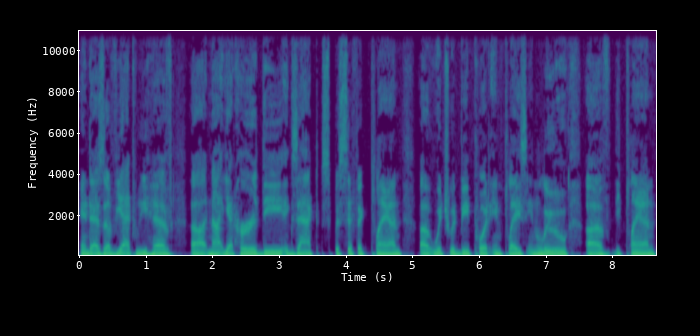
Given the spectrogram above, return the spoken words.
And as of yet, we have uh, not yet heard the exact specific plan uh, which would be put in place in lieu of the plan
